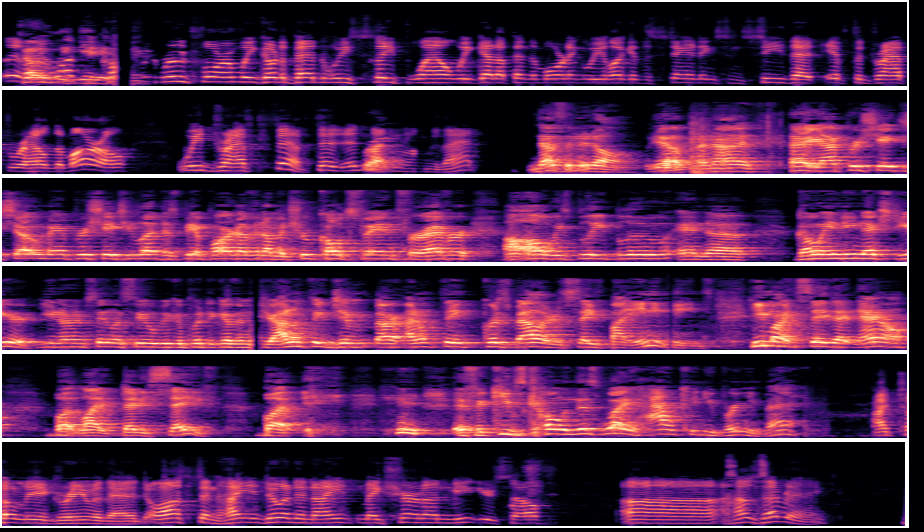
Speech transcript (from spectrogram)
We Totally watch get the it. Colts, we root for them. We go to bed, we sleep well. We get up in the morning, we look at the standings and see that if the draft were held tomorrow, we'd draft fifth. There's nothing wrong with that. Nothing at all. Yep. And I, hey, I appreciate the show, man. Appreciate you letting us be a part of it. I'm a true Colts fan forever. I'll always bleed blue and, uh, go Indy next year. You know what I'm saying? Let's see what we can put together next year. I don't think Jim, or I don't think Chris Ballard is safe by any means. He might say that now, but like that he's safe. But if it keeps going this way, how can you bring him back? I totally agree with that. Austin, how you doing tonight? Make sure and unmute yourself. Uh, how's everything?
